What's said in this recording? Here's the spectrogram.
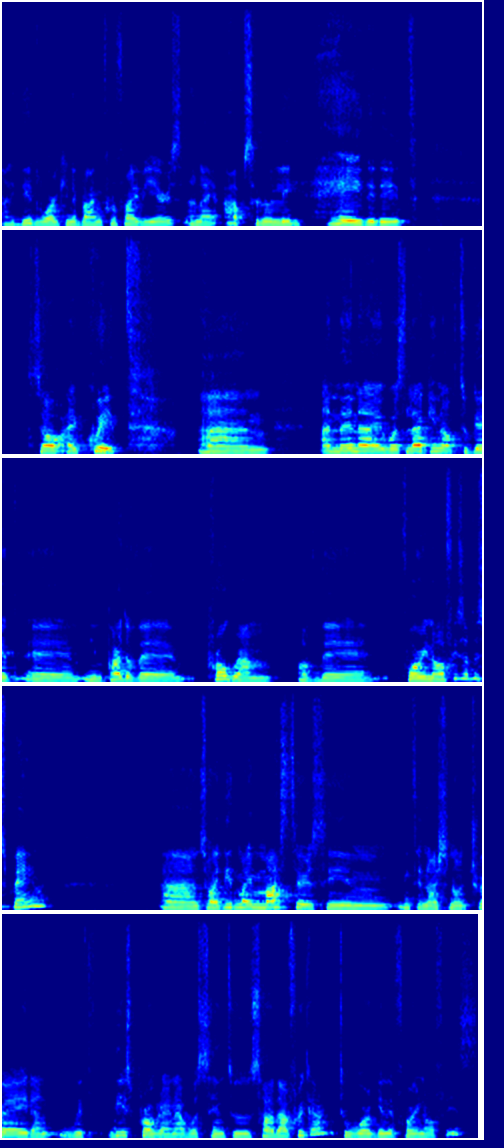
I did work in a bank for five years, and I absolutely hated it. So I quit, and and then I was lucky enough to get uh, in part of a program of the Foreign Office of Spain. And so I did my master's in international trade, and with this program, I was sent to South Africa to work in the Foreign Office.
